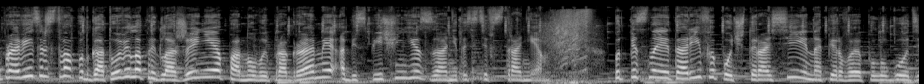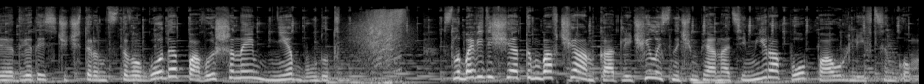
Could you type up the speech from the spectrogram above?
правительство подготовило предложение по новой программе обеспечения занятости в стране. Подписные тарифы Почты России на первое полугодие 2014 года повышены не будут. Слабовидящая тамбовчанка отличилась на чемпионате мира по пауэрлифтингу.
